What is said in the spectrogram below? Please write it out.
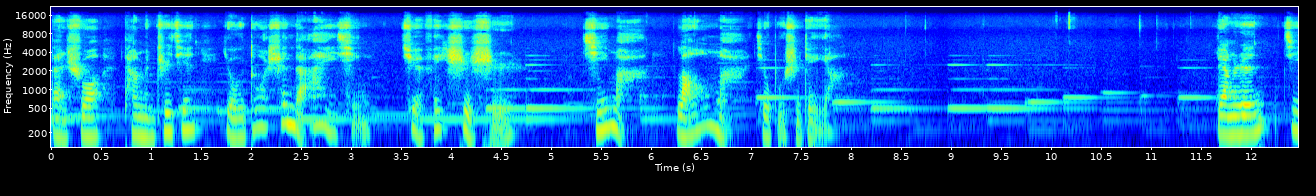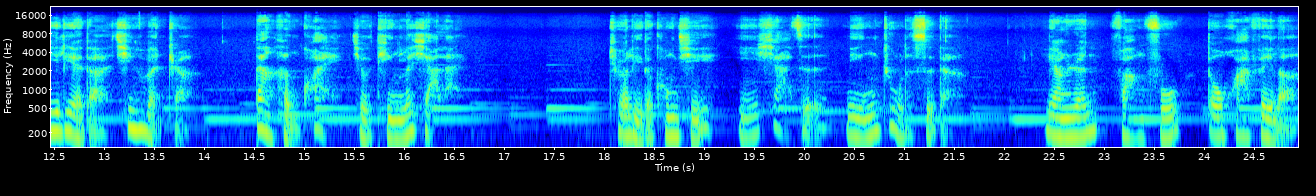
但说他们之间有多深的爱情却非事实起码老马就不是这样。两人激烈的亲吻着但很快就停了下来。车里的空气一下子凝住了似的两人仿佛都花费了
